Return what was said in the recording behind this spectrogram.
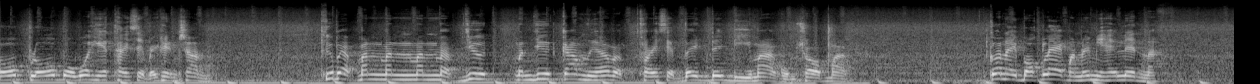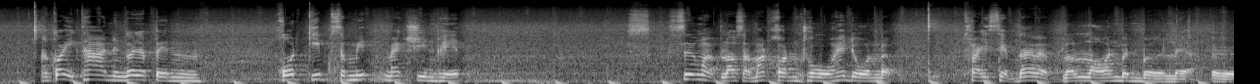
ลบลบ overhead tricep extension คือแบบมันมันมันแบบยืดมันยืดกล้ามเนื้อแบบ tricep ได้ได้ดีมากผมชอบมาก ก็ในบล็อกแรกมันไม่มีให้เล่นนะ แล้วก็อีกท่าหนึ่งก็จะเป็นโค้ดกิฟสมิธแม็กชีนเพสซึ่งแบบเราสามารถคอนโทรลให้โดนแบบ ไทรเซปได้แบบร้อนๆเบิร์นๆเลยเออ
